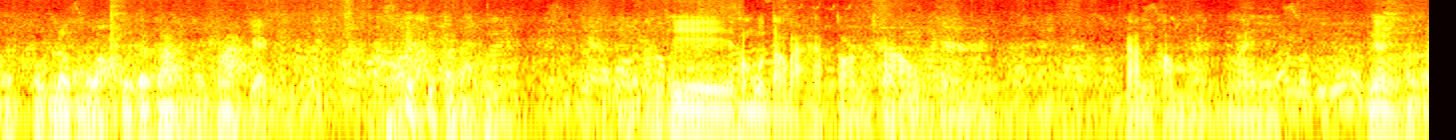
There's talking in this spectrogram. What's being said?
มันผมลงหมวกกูจะตั้งมันพลาดแจกพอหลับก็ได้ที่ทำบุญตักบาตรครับ ตอนเช้าเป็น การทำในเนื่องแล้วก็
